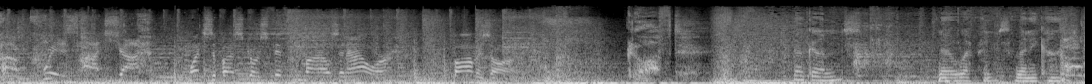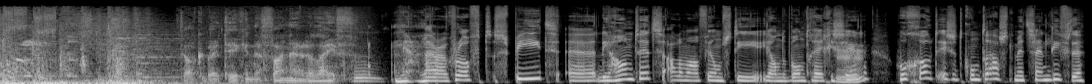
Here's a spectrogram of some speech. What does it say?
Pop quiz, hot shot. Once the bus goes 50 miles an hour, the bomb is on. Croft. No guns. No weapons of any kind. Talk about taking the fun out of life. Ja, Lara Croft, Speed, uh, The Haunted. Allemaal films die Jan de Bond regisseerde. Mhm. Hoe groot is het contrast met zijn liefde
